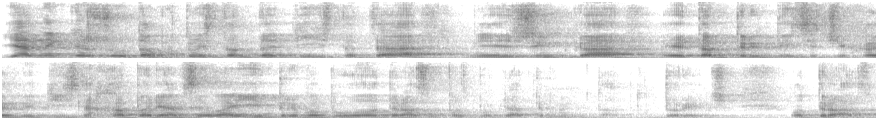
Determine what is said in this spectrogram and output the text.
Я не кажу, там хтось там да, дійсно ця е, жінка е, там три тисячі дійсно хабаря взяла, їй треба було одразу позбавляти мандату, до речі, одразу.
